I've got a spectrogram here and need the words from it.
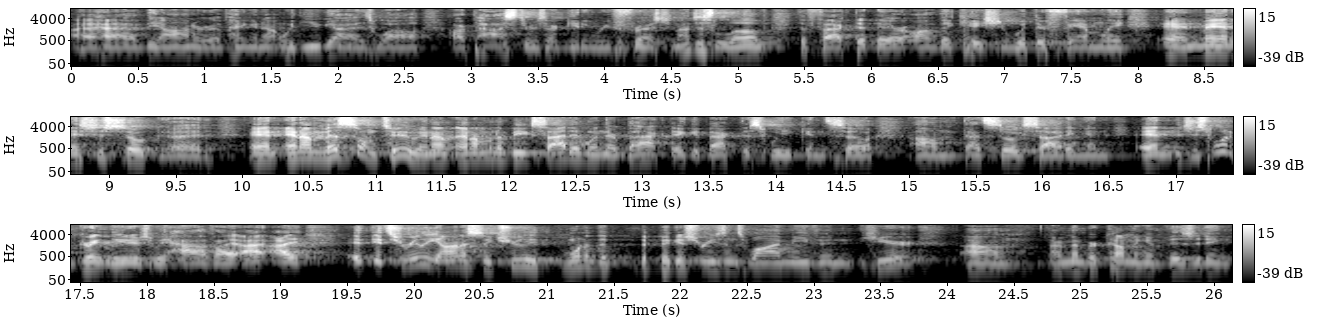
i have the honor of hanging out with you guys while our pastors are getting refreshed. And i just love the fact that they're on vacation with their family. And man it's just so good. And, and i miss them too. And I'm, and I'm going to be excited when they're back. They get back this week. And so um, that's so exciting. And, and just what great leaders we have. I, I, I it's really honestly truly one of the, the biggest reasons why i'm even here. Um, i remember coming and visiting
